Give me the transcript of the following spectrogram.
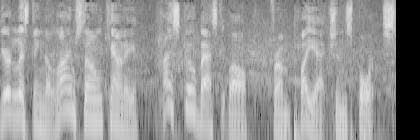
You're listening to Limestone County High School basketball from Play Action Sports.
